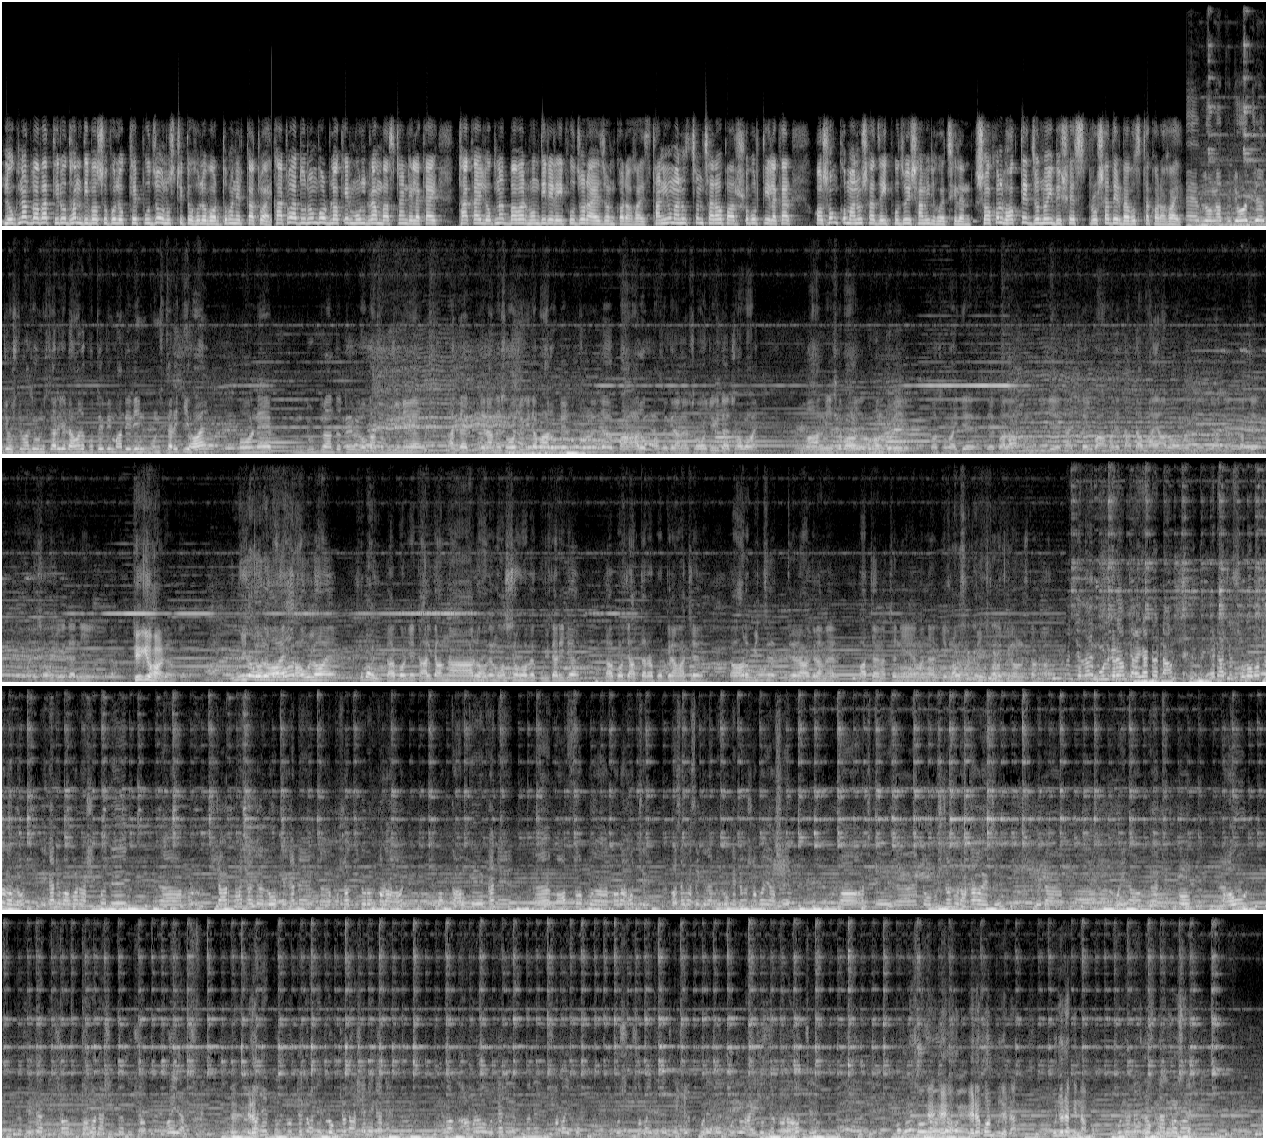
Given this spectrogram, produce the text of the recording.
লোকনাথ বাবার তিরোধান দিবস উপলক্ষে পুজো অনুষ্ঠিত হলো বর্ধমানের কাটোয়ায়। কাটোয়া দু নম্বর ব্লকের মূলগ্রাম বাসস্ট্যান্ড এলাকায় থাকায় লোকনাথ বাবার মন্দিরের এই পুজোর আয়োজন করা হয়। স্থানীয় মানুষজন ছাড়াও পার্শ্ববর্তী এলাকার অসংখ্য মানুষ আজ এই পুজোয় সামিল হয়েছিলেন। সকল ভক্তের জন্যই বিশেষ প্রসাদের ব্যবস্থা করা হয়। হ্যাঁ, লোকনাথ পুজো হচ্ছে জ্যৈষ্ঠ মাসে উনিশ তারিখ এটা আমাদের প্রত্যেকদিন বাদে দিন উনিশ তারিখই হয়? অনেক দূর দূরান্ত থেকে লোক আসে পুজো নিয়ে একটা গ্রামের সহযোগিতা বা রোডের আরও পাশের গ্রামের সহযোগিতা সব হয়। বা আমি সেবা গ্রহণ করি বা সবাইকে দেখভাল আমি নিজে দায়িত্ব থাকি বা আমাদের দাদা ভাই আরও কাছে তাদের সহযোগিতা নিই এটা কি কি হয়? কীর্তন হয় বাউল হয় তারপর যে কালকে আপনার হবে মহোৎসব হবে কুড়ি তারিখে তারপর যাত্রার প্রোগ্রাম আছে। আরও বিচ্ছেরা গ্রামের বাচ্চা কাচ্চা নিয়ে মানে আর কি সংস্কৃতি অনুষ্ঠান। হয়? জেলায় মূলগ্রাম জায়গাটার নাম এটা আজকে ষোলো বছর হলো। এখানে বাবার আশীর্বাদে চার পাঁচ হাজার লোক এখানে প্রসাদ বিতরণ করা হয় এবং কালকে এখানে মহোৎসব করা হচ্ছে। আশেপাশে গ্রামের লোক এখানে সবাই আসেন। বা আজকে একটা অনুষ্ঠানও রাখা হয়েছে যেটা হরিনাম বাউল ইত্যাদি সব বাবার আশীর্বাদে সব হয়ে যাচ্ছে। এটা অনেক দূর দূর থেকে অনেক লোকজন আসেন এখানে এবং আমরাও ওখানে মানে সবাই খুব খুশি। সবাই মিলে যে হেল্প করে যে পুজোর আয়োজনটা করা হচ্ছে। এটা কোন পুজোটা পুজোটা কি নাম? পুজোটা লোকনাথ বাবা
